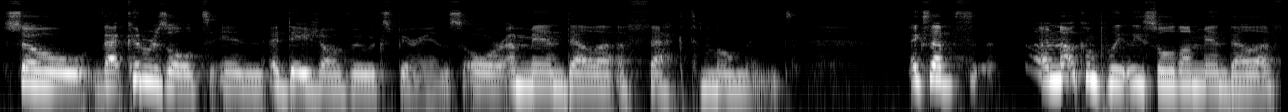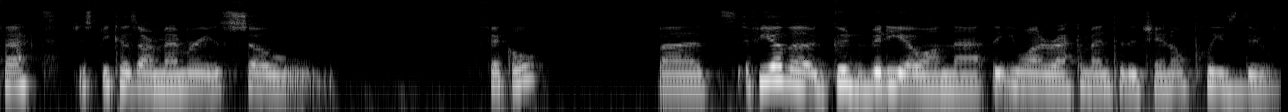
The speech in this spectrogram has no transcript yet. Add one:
So that could result in a deja vu experience or a Mandela effect moment. Except I'm not completely sold on Mandela effect just because our memory is so fickle. But if you have a good video on that that you want to recommend to the channel, please do.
